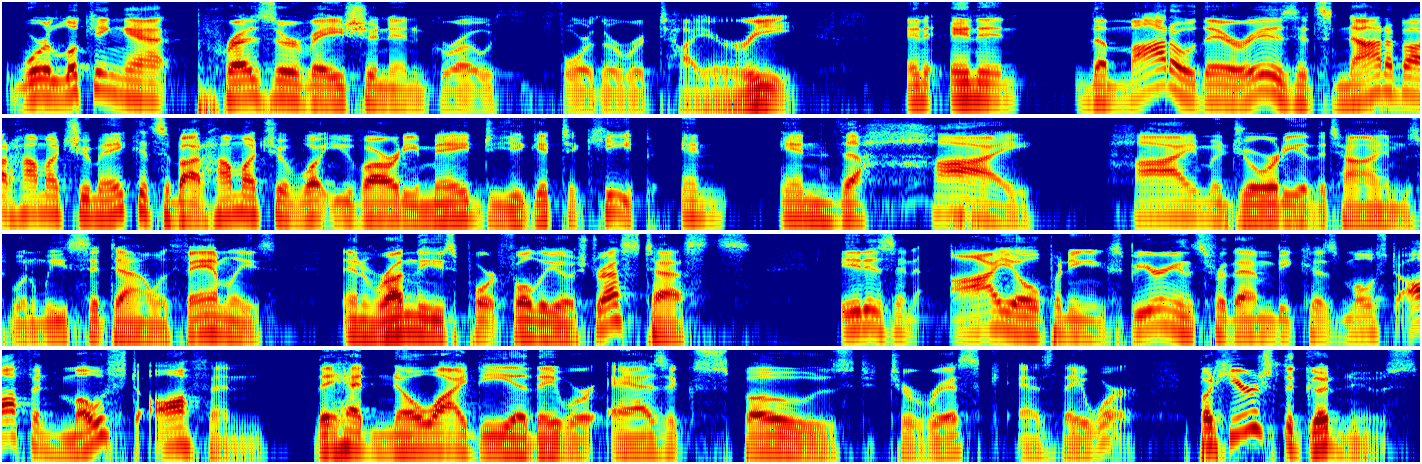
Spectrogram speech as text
we're looking at preservation and growth for the retiree. And, and in, the motto there is it's not about how much you make, it's about how much of what you've already made do you get to keep. And in the high, high majority of the times when we sit down with families and run these portfolio stress tests, it is an eye opening experience for them because most often, most often, they had no idea they were as exposed to risk as they were. But here's the good news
